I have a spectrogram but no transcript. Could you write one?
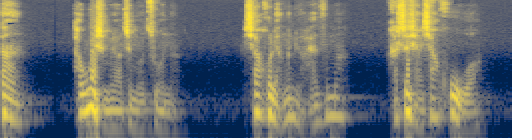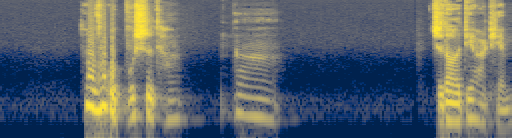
但他为什么要这么做呢？吓唬两个女孩子吗？还是想吓唬我？但如果不是他，那……直到第二天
